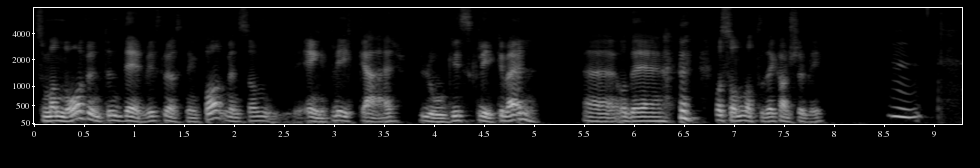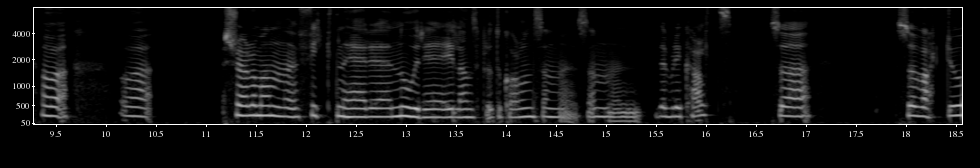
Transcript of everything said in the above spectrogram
som man nå har funnet en delvis løsning på, men som egentlig ikke er logisk likevel. Eh, og, det, og, sånn måtte det kanskje bli. Mm. Og, og selv om man fikk denne Nord-Irlandsprotokollen, som, som, det blir kalt, så så ble det jo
